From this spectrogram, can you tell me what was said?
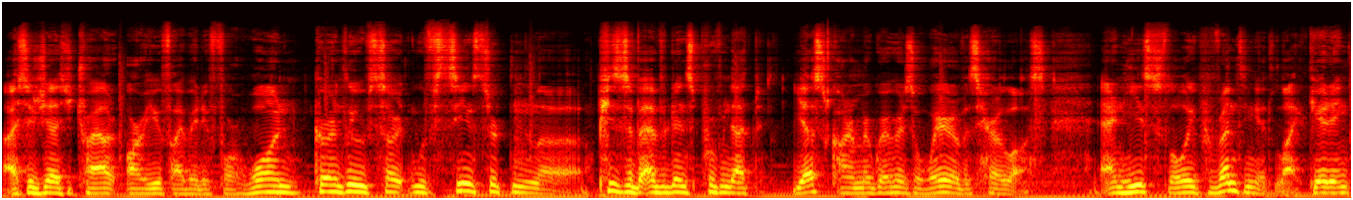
I suggest you try out RU58841. Currently, we've, start, we've seen certain uh, pieces of evidence proving that yes, Conor McGregor is aware of his hair loss, and he's slowly preventing it, like getting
